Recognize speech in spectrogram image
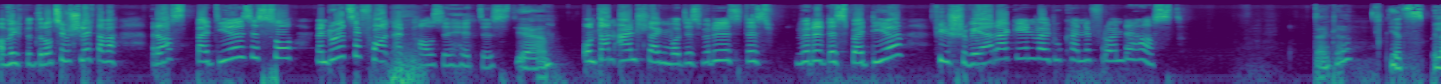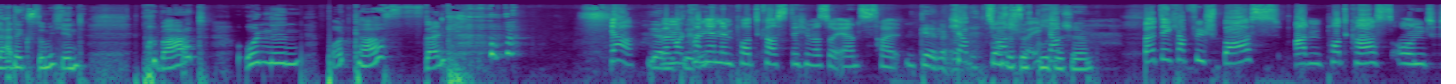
Aber ich bin trotzdem schlecht. Aber Rast, bei dir ist es so, wenn du jetzt eine Fortnite-Pause hättest Ja. und dann einsteigen wolltest, würde das, das, würde das bei dir viel schwerer gehen, weil du keine Freunde hast. Danke. Jetzt beleidigst du mich in privat und in Podcasts. Danke. Ja, Ja, weil man kann ja einen Podcast nicht immer so ernst halten. Genau. Ich hab das zwar ist das schw- ich Gute hab- schön. Leute, ich habe viel Spaß an Podcasts und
